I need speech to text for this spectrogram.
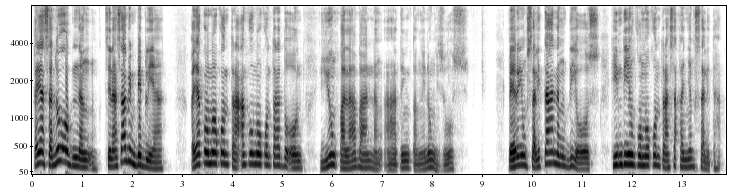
Kaya sa loob ng sinasabing Biblia, kaya kumukontra, ang kumukontra doon, yung kalaban ng ating Panginoong Hesus. Pero yung salita ng Diyos, hindi yung kumukontra sa kanyang salita.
